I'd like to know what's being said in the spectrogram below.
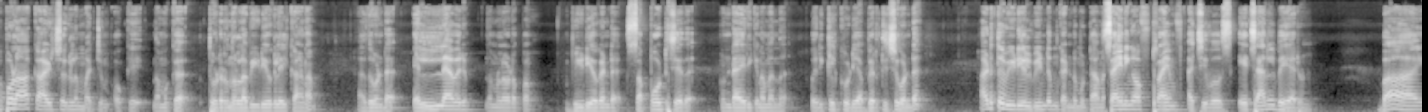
അപ്പോൾ ആ കാഴ്ചകളും മറ്റും ഒക്കെ നമുക്ക് തുടർന്നുള്ള വീഡിയോകളിൽ കാണാം. അതുകൊണ്ട് എല്ലാവരും നമ്മളോടൊപ്പം വീഡിയോ കണ്ട് സപ്പോർട്ട് ചെയ്ത് ഉണ്ടായിരിക്കണമെന്ന് ഒരിക്കൽ കൂടി അഭ്യർത്ഥിച്ചുകൊണ്ട് അടുത്ത വീഡിയോയിൽ വീണ്ടും കണ്ടുമുട്ടാം. Signing off Triumph Achievers a channel by Arun. Bye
